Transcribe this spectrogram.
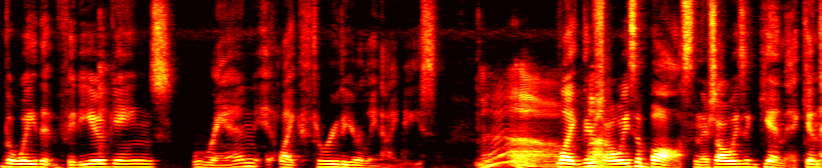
the way that video games ran, like through the early '90s. Oh. Like there's huh. always a boss and there's always a gimmick, and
